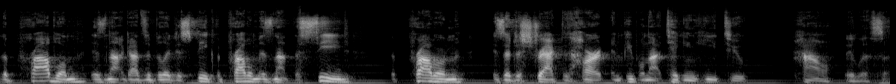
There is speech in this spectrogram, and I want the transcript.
the problem is not God's ability to speak. The problem is not the seed. The problem is a distracted heart and people not taking heed to how they listen.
